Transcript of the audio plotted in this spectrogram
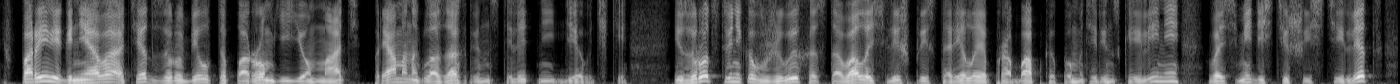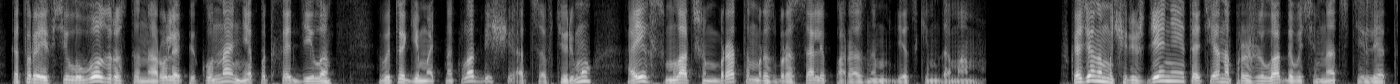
В порыве гнева отец зарубил топором ее мать прямо на глазах двенадцатилетней девочки. Из родственников в живых оставалась лишь престарелая прабабка по материнской линии 86 лет, которая в силу возраста на роль опекуна не подходила. В итоге мать на кладбище, отца в тюрьму, а их с младшим братом разбросали по разным детским домам. В казенном учреждении Татьяна прожила до 18 лет.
